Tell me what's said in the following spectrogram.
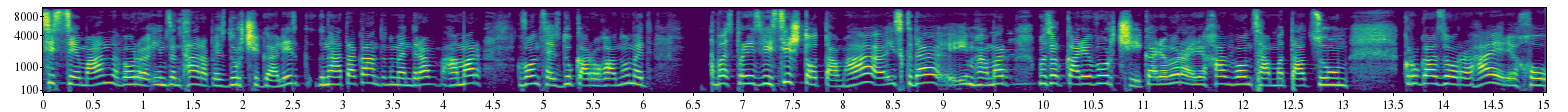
սիստեման, որը ինձ ընդհանրապես դուր չի գալիս, գնահատական դնում են դրա համար ոնց ես դու կարողանում այդ воспроизвести что там, հա, իսկ դա իմ համար ոնց որ կարևոր չի։ Կարևոր է երեխան ոնց է մտածում, կրուգազորը, հա, երեխու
